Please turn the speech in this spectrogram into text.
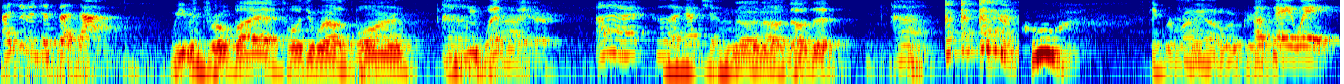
I should have just said that. We even drove by it. I told you where I was born. Oh, we went God. there. All right, cool. I got you. No, no, that was it. Oh. Whew. I think we're running out of whipped cream. okay, wait.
